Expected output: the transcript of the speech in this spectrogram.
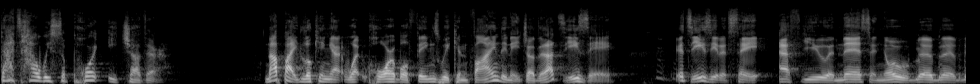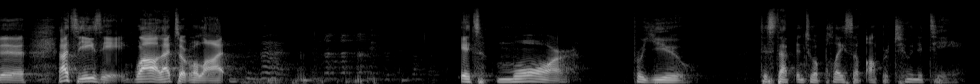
That's how we support each other. Not by looking at what horrible things we can find in each other. That's easy. It's easy to say F you and this and no, blah, blah, blah. That's easy. Wow, that took a lot. it's more for you to step into a place of opportunity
